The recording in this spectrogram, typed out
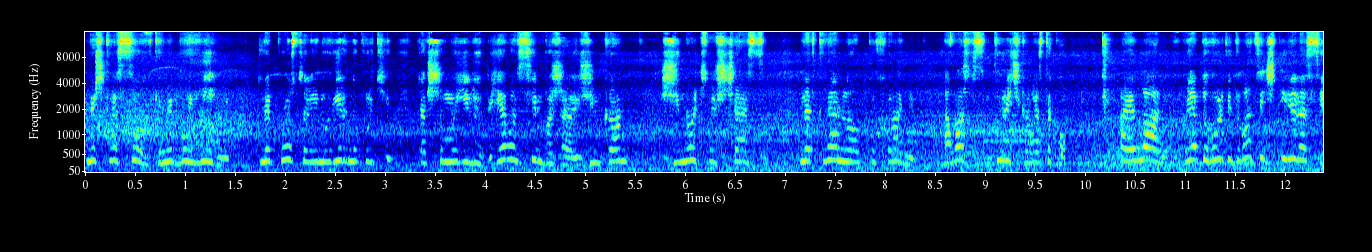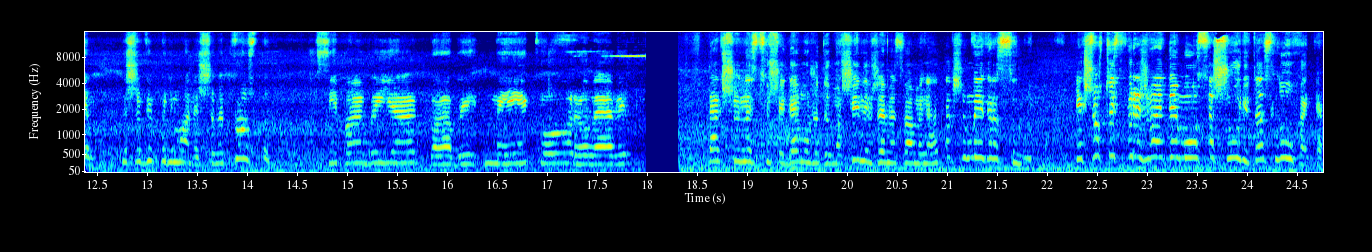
ми ж красотки, ми богині, ми просто неймовірно круті. Так що, мої любі, я вам всім бажаю жінкам жіночного щастя, натхненного кохання. А ваша світулечка вас тако. I love. Я буду говорити 24 на 7. Ну, щоб ви розуміли, що ми просто всі баби, як баби, ми королеви. Так що, Настюша, йдемо вже до машини, вже ми з вами не Так що ми красуні. Якщо хтось переживає, йдемо у Сашуню, та слухайте.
